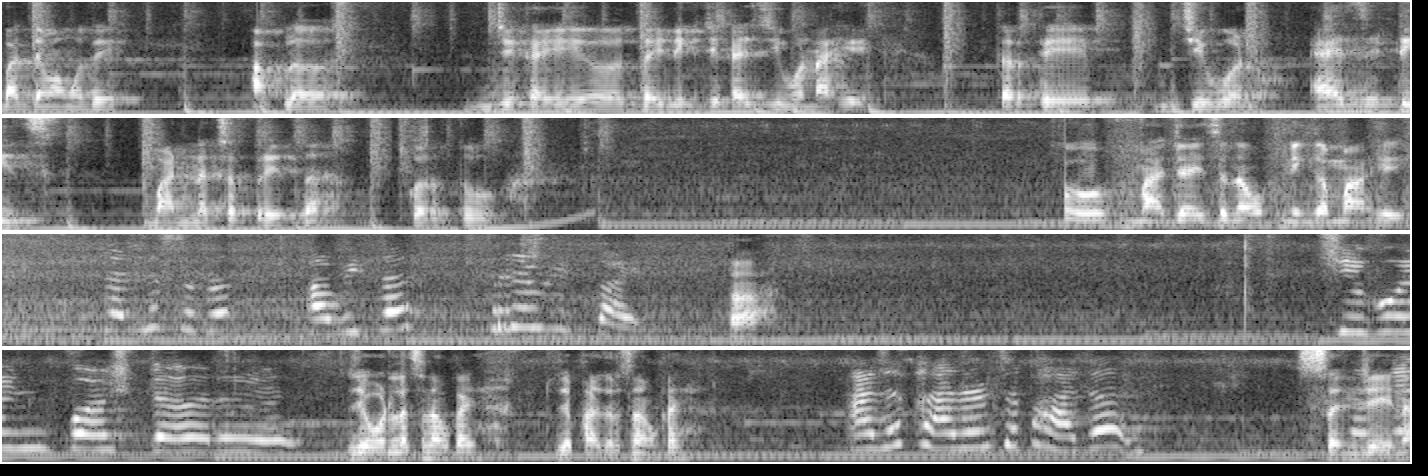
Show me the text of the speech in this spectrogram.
माध्यमामध्ये आपलं जे काही दैनिक जे काही जीवन आहे तर ते जीवन ॲज इट इज मांडण्याचा प्रयत्न करतो. हो माझ्या आईचं नाव निगमा आहे. हा? तुझ्या वडिलाचं नाव काय? तुझ्या फादरचं नाव काय? माझ्या फादरचं फादर. संजय ना?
